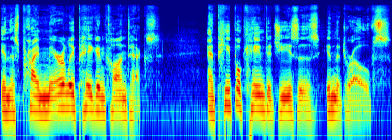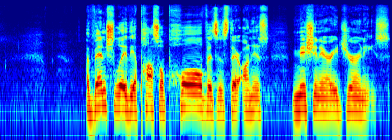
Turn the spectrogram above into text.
in this primarily pagan context. And people came to Jesus in the droves. Eventually, the Apostle Paul visits there on his missionary journeys.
